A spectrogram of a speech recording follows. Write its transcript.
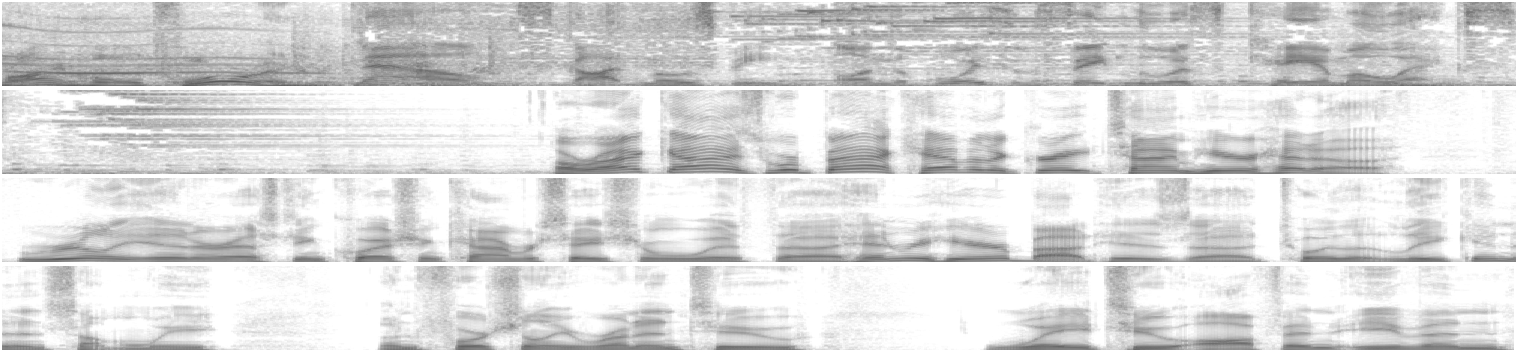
Reinhold Flooring. Now, Scott Mosby on the voice of St. Louis KMOX. All right, guys, we're back having a great time here. Had a really interesting question conversation with uh, Henry here about his uh, toilet leaking and something we unfortunately run into way too often, even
